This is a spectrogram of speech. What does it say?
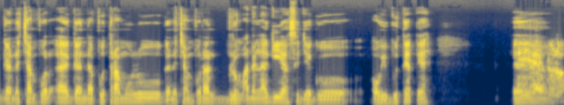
Ganda campur eh, ganda putra mulu, ganda campuran belum ada lagi yang sejago Owi Butet ya. Eh, Iya dulu.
